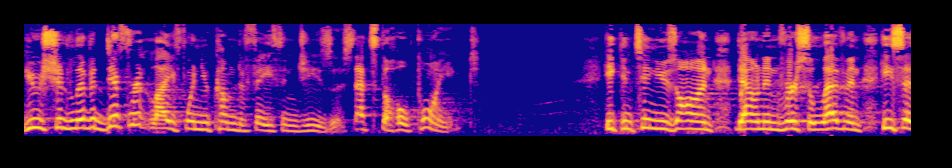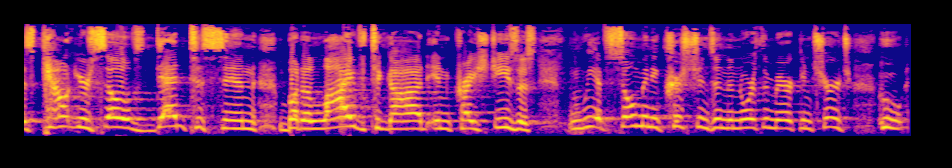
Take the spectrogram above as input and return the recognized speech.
you should live a different life when you come to faith in Jesus. That's the whole point. He continues on down in verse 11. He says, count yourselves dead to sin, but alive to God in Christ Jesus. And we have so many Christians in the North American church who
